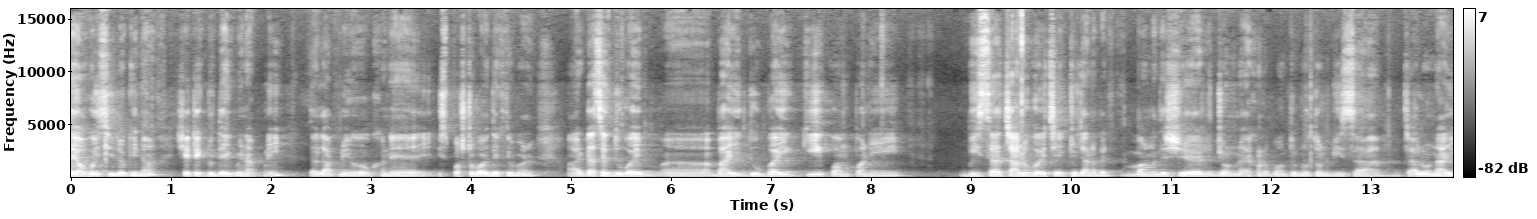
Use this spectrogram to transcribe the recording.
দেওয়া হয়েছিল কিনা? সেটা একটু দেখবেন আপনি, তাহলে আপনি ওখানে স্পষ্টভাবে দেখতে পাবেন আর একটা আছে দুবাই ভাই, দুবাই কি কোম্পানি ভিসা চালু হয়েছে, একটু জানাবেন। বাংলাদেশের জন্য এখনও পর্যন্ত নতুন ভিসা চালু নাই।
